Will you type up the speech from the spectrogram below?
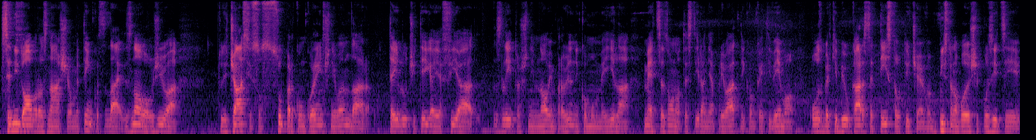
se ni dobro znašel, medtem ko sedaj znova uživa. Tudi časi so super konkurenčni, vendar v tej luči tega je FIA z letošnjim novim pravilnikom omejila med sezono testiranja privatnikov, kajti vemo, Osberg je bil, kar se testov tiče, v bistveno boljši poziciji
